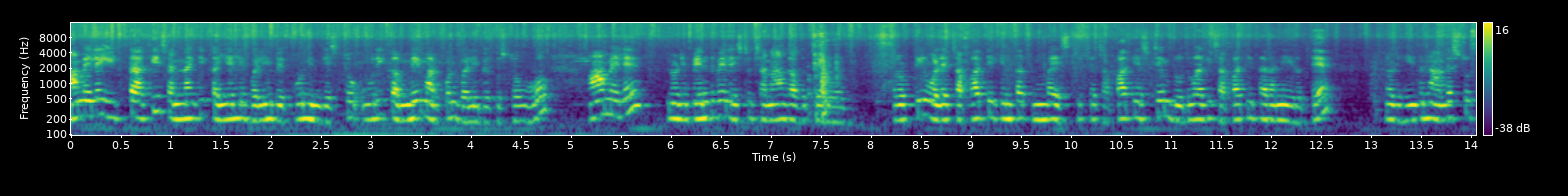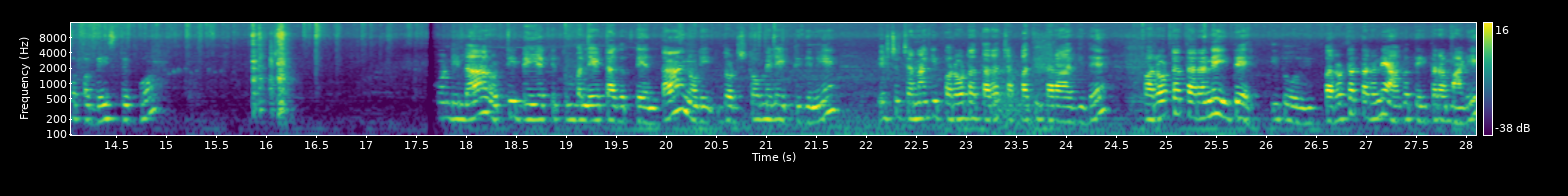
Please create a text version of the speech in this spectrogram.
ಆಮೇಲೆ ಹಿಟ್ಟು ಹಾಕಿ ಚೆನ್ನಾಗಿ ಕೈಯಲ್ಲಿ ಬಳಿಬೇಕು. ನಿಮ್ಗೆ ಎಷ್ಟು ಉರಿ ಕಮ್ಮಿ ಮಾಡ್ಕೊಂಡು ಬಳಿಬೇಕು ಸ್ಟೌವು. ಆಮೇಲೆ ನೋಡಿ ಬೆಂದ ಮೇಲೆ ಎಷ್ಟು ಚೆನ್ನಾಗಾಗುತ್ತೆ. ರೊಟ್ಟಿ, ಒಳ್ಳೆ ಚಪಾತಿಗಿಂತ ತುಂಬ ಎಷ್ಟು ಚಪಾತಿ ಅಷ್ಟೇ ಮೃದುವಾಗಿ ಚಪಾತಿ ಥರನೇ ಇರುತ್ತೆ. ನೋಡಿ, ಇದನ್ನು ಆದಷ್ಟು ಸ್ವಲ್ಪ ಬೇಯಿಸ್ಬೇಕು. ಕೊಂಡಿಲ್ಲ ರೊಟ್ಟಿ ಬೇಯೋಕ್ಕೆ ತುಂಬ ಲೇಟ್ ಆಗುತ್ತೆ ಅಂತ ನೋಡಿ ದೊಡ್ಡ ಸ್ಟವ್ ಮೇಲೆ ಇಟ್ಟಿದ್ದೀನಿ. ಎಷ್ಟು ಚೆನ್ನಾಗಿ ಪರೋಟ ಥರ ಚಪಾತಿ ಥರ ಆಗಿದೆ. ಪರೋಟ ಥರನೇ ಇದೆ. ಇದು ಪರೋಟ ಥರನೇ ಆಗುತ್ತೆ ಈ ಥರ ಮಾಡಿ.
